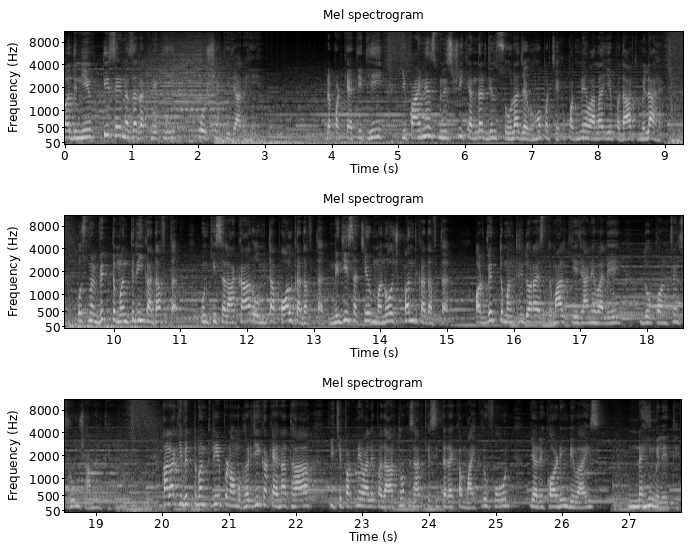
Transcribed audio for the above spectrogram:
बदनियुक्ति से नज़र रखने की कोशिशें की जा रही हैं। रिपोर्ट कहती थी कि फाइनेंस मिनिस्ट्री के अंदर जिन 16 जगहों पर चिपकने वाला ये पदार्थ मिला है, उसमें वित्त मंत्री का दफ्तर, उनकी सलाहकार ओमिता पॉल का दफ्तर, निजी सचिव मनोज पंत का दफ्तर और वित्त मंत्री द्वारा इस्तेमाल किए जाने वाले दो कॉन्फ्रेंस रूम शामिल थे। हालाँकि वित्त मंत्री प्रणब मुखर्जी का कहना था कि चिपकने वाले पदार्थों के साथ किसी तरह का माइक्रोफोन या रिकॉर्डिंग डिवाइस नहीं मिले थे।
